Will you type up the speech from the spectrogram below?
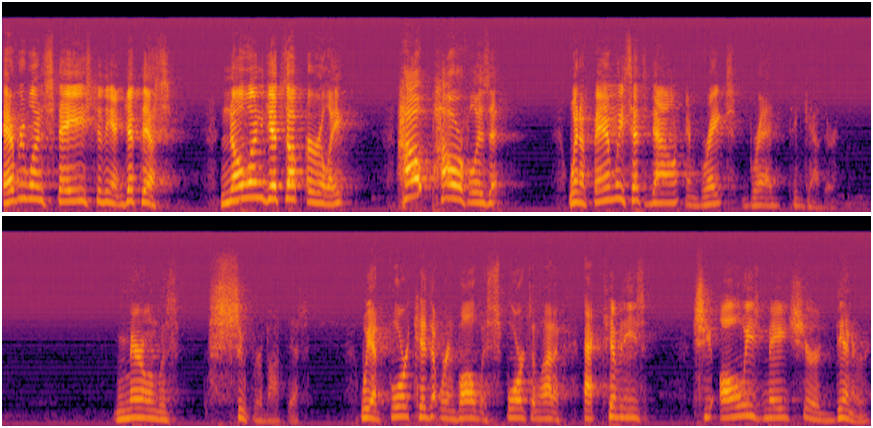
Everyone stays to the end. Get this no one gets up early. How powerful is it when a family sits down and breaks bread together? Marilyn was super about this. We had four kids that were involved with sports and a lot of activities. She always made sure dinner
